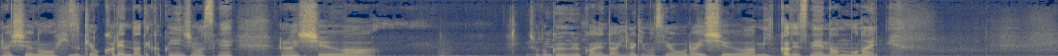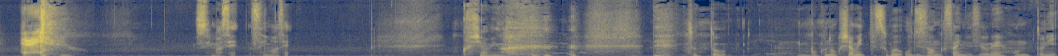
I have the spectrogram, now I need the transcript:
来週の日付をカレンダーで確認しますね。来週は、ちょっと Google カレンダー開きますよ。来週は3日ですね。なんもない。すいません、すいません。くしゃみが ね、ちょっと、僕のくしゃみってすごいおじさん臭いんですよね、本当に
